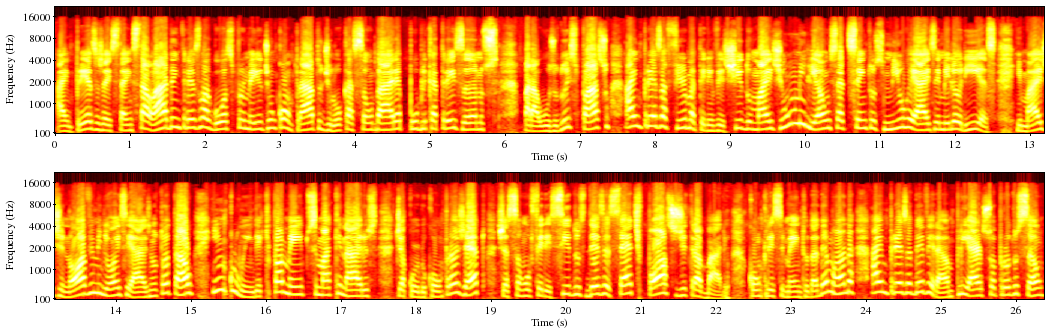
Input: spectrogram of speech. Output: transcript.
A empresa já está instalada em Três Lagoas por meio de um contrato de locação da área pública há três anos. Para uso do espaço, a empresa afirma ter investido mais de 1 milhão e 700 mil reais em melhorias e mais de 9 milhões de reais no total, incluindo equipamentos e maquinários. De acordo com o projeto, já são oferecidos 17 postos de trabalho. Com o crescimento da demanda, a empresa deverá ampliar sua produção.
